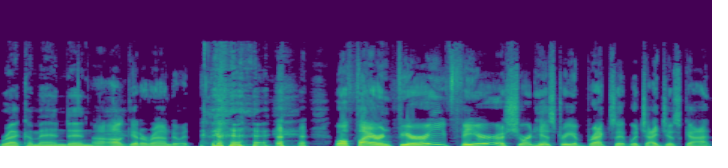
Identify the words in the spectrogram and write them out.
recommend. And Uh, I'll get around to it. well, Fire and Fury, Fear, A Short History of Brexit, which I just got.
